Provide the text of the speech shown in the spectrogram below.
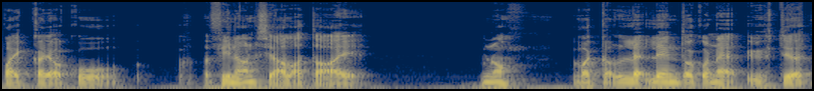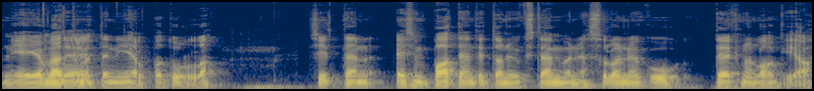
vaikka joku finanssiala tai no, vaikka le- lentokoneyhtiöt, niin ei ole Ne. välttämättä niin helppo tulla. Sitten esim. patentit on yksi tämmöinen, sulla on joku teknologia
